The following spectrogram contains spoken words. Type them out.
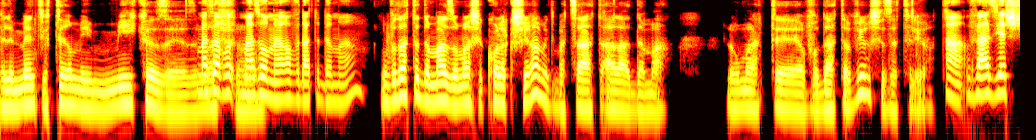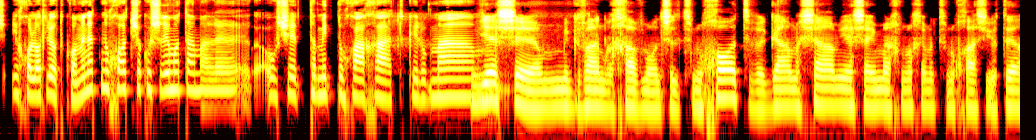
אלמנט יותר מימי כזה. זה מה, משהו... זה, מה זה אומר עבודת אדמה? עבודת אדמה זה אומר שכל הקשירה מתבצעת על האדמה. לעומת uh, עבודת אוויר שזה תליות. אה, ואז יש יכולות להיות כל מיני תנוחות שקושרים אותם על, אה, או שתמיד תנוחה אחת, כאילו מה... יש uh, מגוון רחב מאוד של תנוחות וגם שם יש האם אנחנו הולכים לתנוחה שהיא יותר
